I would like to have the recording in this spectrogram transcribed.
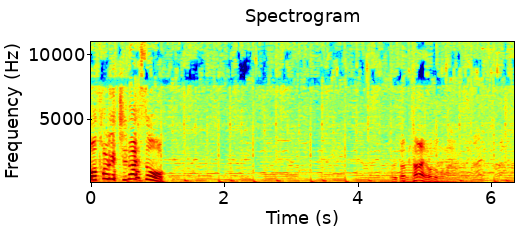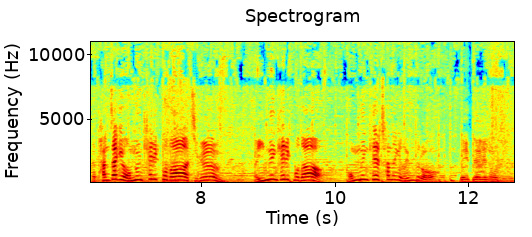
와 털개 진화했어. 일단 괜찮아요 저거는. 반짝이 없는 캐릭보다 지금. 아, 있는 캐릭보다. 없는 캐릭 찾는 게 더 힘들어. 내, 내 계정은 지금.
